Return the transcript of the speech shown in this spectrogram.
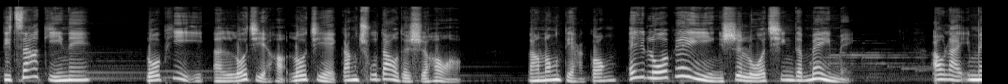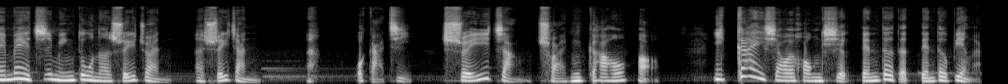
第早期呢，罗佩呃罗姐哈，罗姐刚出道的时候哦，郎侬嗲公，哎，罗佩颖是罗青的妹妹。后来因妹妹知名度呢水转呃水涨，我嘎记水涨船高哈。一介绍的方式，等等的等等变啊。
